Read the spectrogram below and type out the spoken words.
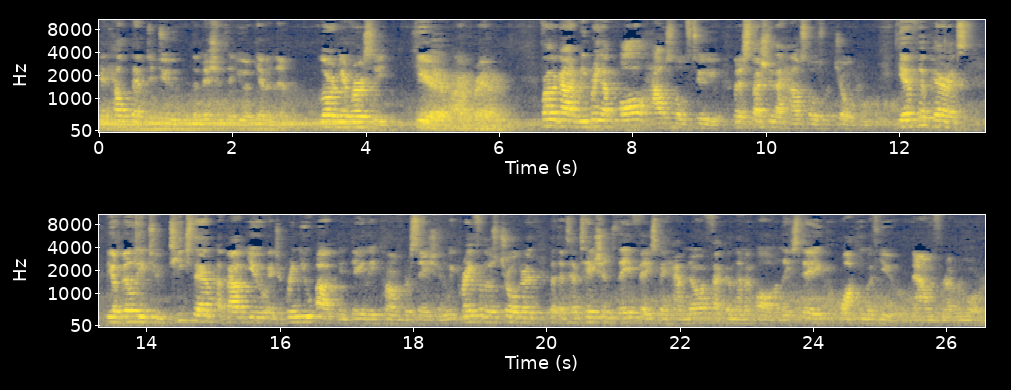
and help them to do the missions that you have given them. Lord, your mercy, hear our prayer. Father God, we bring up all households to you, but especially the households with children. Give the parents the ability to teach them about you and to bring you up in daily conversation. We pray for those children that the temptations they face may have no effect on them at all, and they stay walking with you now and forevermore.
